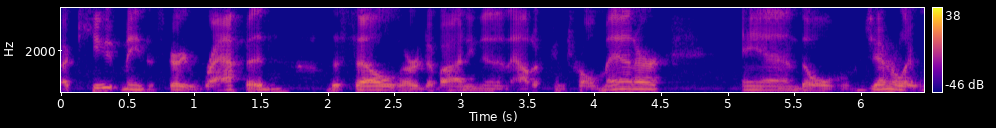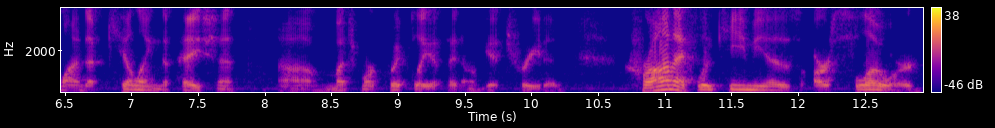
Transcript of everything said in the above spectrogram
Acute means it's very rapid. The cells are dividing in an out of control manner and they'll generally wind up killing the patient um, much more quickly if they don't get treated. Chronic leukemias are slower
